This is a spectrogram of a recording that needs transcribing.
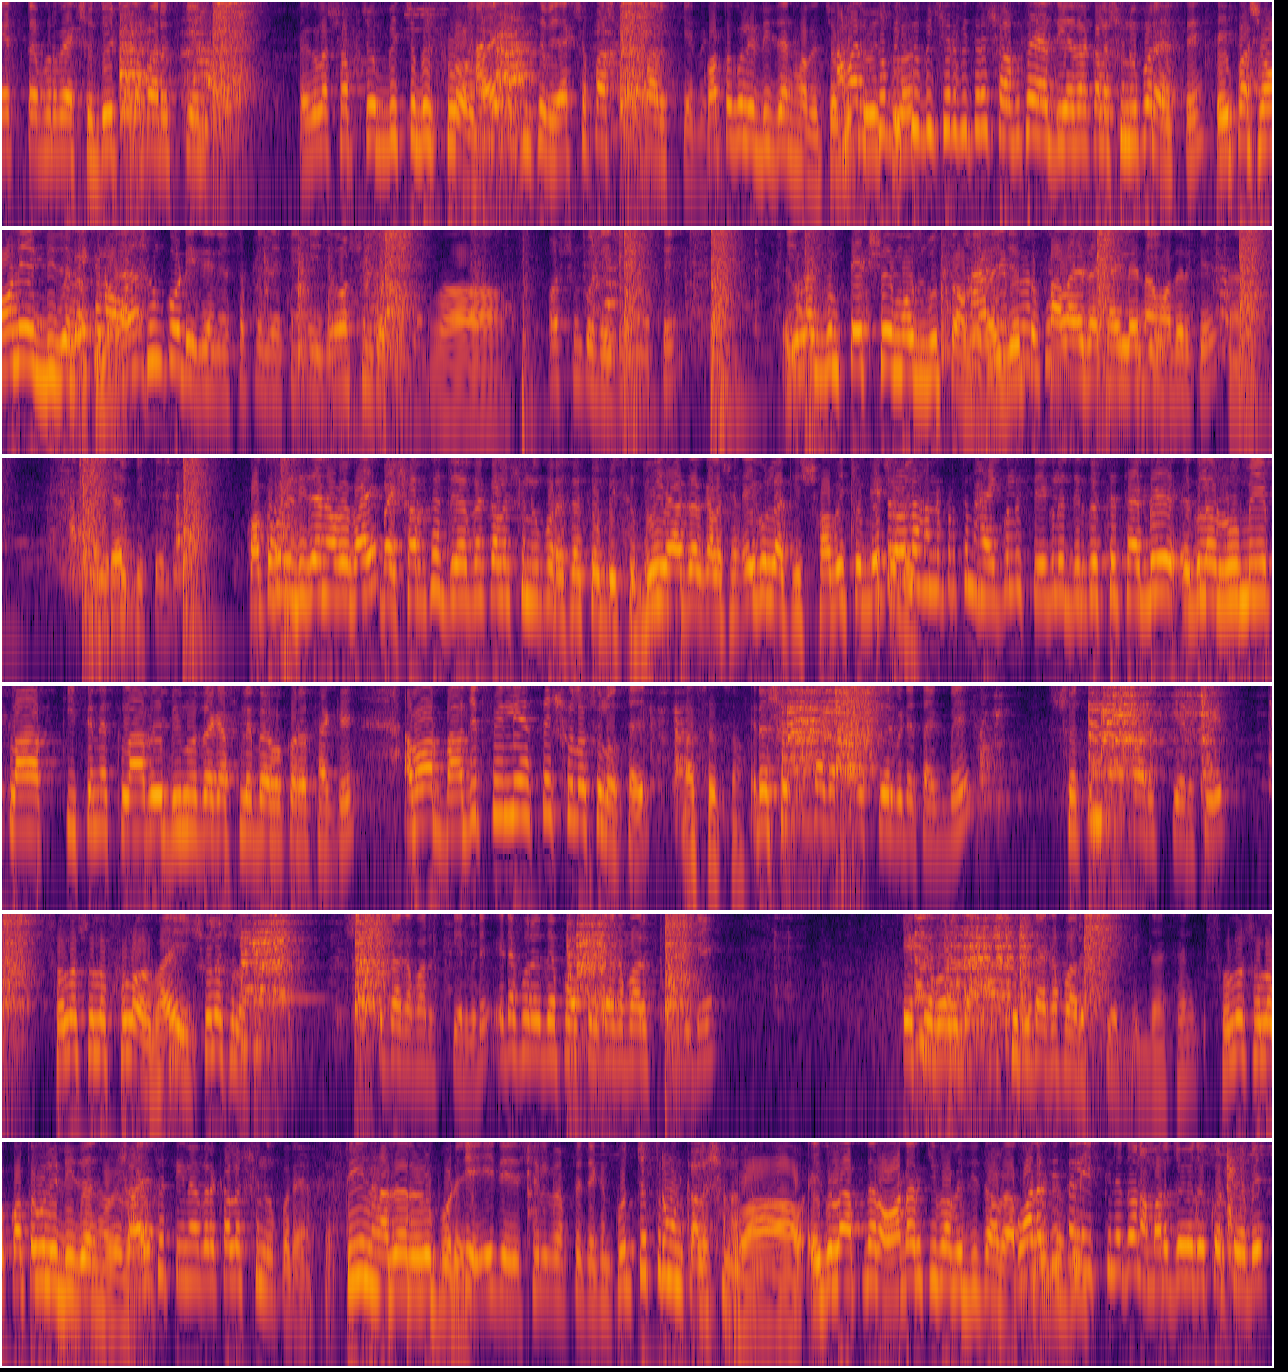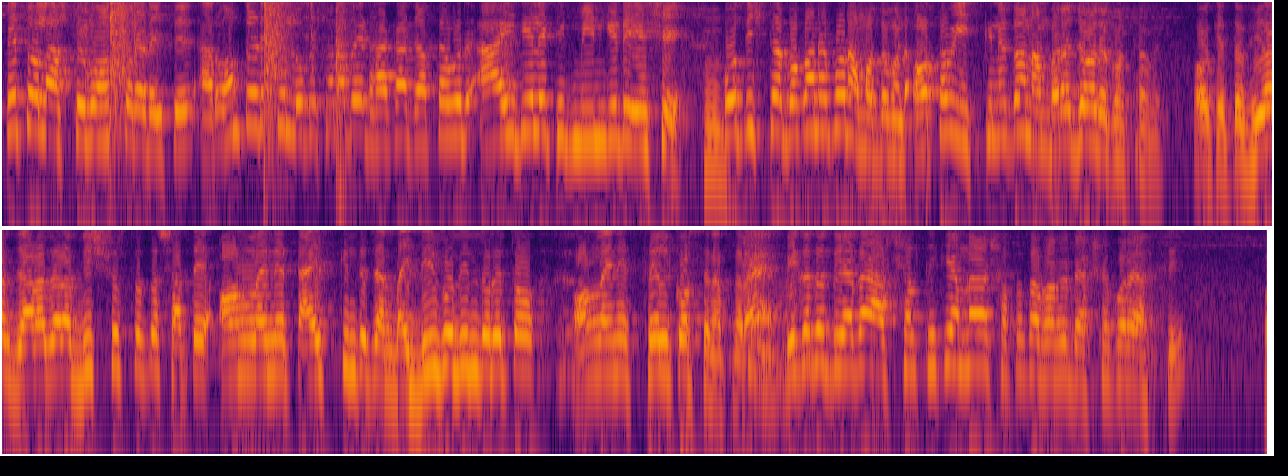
একটা পড়বে একশো দুই টাকা পার স্কোয়ার ফিট এগুলো সব চব্বিশ চব্বিশ ফ্লোর ভাই। হিসেবে একশো পাঁচ টাকা পার স্কয়ার ফিট কতগুলি ডিজাইন হবে? চব্বিশ আমার 24 24 এর ভিতরে সর্বোচ্চ দুই হাজার কালেকশন উপরে আছে। এই পাশে অনেক ডিজাইন আছে এখানে অসংখ্য ডিজাইন আছে আপনি দেখেন এই যে অসংখ্য ডিজাইন ওয়াও অসংখ্য ডিজাইন আছে। এগুলো একদম টেকসই মজবুত হবে ভাই যেহেতু ফালায় দেখাইলেন আমাদেরকে হ্যাঁ। কতগুলি ডিজাইন হবে ভাই? ভাই দুই হাজার কালেকশন উপরে আছে চব্বিশ চব্বিশ। দুই হাজার কালেকশন এগুলা কি সবই চব্বিশ এটা হলো হান্ড্রেড পার্সেন্ট হাই কোয়ালিটি এগুলো দীর্ঘস্থায়ী থাকবে এগুলো রুমে প্লাস কিচেনে স্ল্যাবে বিভিন্ন জায়গায় আসলে ব্যবহার করা থাকে। আবার বাজেট ফ্রেন্ডলি আছে ষোলো ষোলো সাইজ আচ্ছা আচ্ছা। এটা সত্তর টাকা পার স্কোয়ার ফিটে থাকবে। সত্তর টাকা পার স্কোয়ার ফিট ষোলো ষোলো ফ্লোর ভাই? এই ষোলো ষোলো সত্তর টাকা পার স্কোয়ার ফিটে এটা পরে দেয় পঁয়ষট্টি টাকা পার স্কোয়ার ফিটে এটা পরে টাকা পার স্কোয়ার ফিট দেখেন ষোলো ষোলো কতগুলি ডিজাইন হবে ভাই? সর্বোচ্চ তিন হাজার কালেকশন উপরে আছে। তিন হাজারের উপরে? যে এই যে সেলফ আপনি দেখেন পঁচাত্তর মন কালেকশন আছে। ওয়াও এগুলো আপনার অর্ডার কীভাবে দিতে হবে অর্ডার দিতে হলে স্ক্রিনে দেন আমার যোগাযোগ করতে হবে। পেতো লাস্ট হবে অন্তরাডাইছে আর অন্তরাডাইসের লোকেশন হবে ঢাকা যাত্রাবাড়ি আইডিয়ালে ঠিক মেইন গেটে এসে প্রতিষ্ঠা দোকানের পর আমার দোকান। অথবা স্ক্রিনে দেন নাম্বারে যোগাযোগ করতে হবে। ওকে তো ভিউয়ার যারা যারা বিশ্বস্ততার সাথে অনলাইনে টাইলস কিনতে চান ভাই দীর্ঘদিন ধরে তো অনলাইনে সেল করছেন আপনারা হ্যাঁ বিগত দুই সাল থেকে আমরা সততাভাবে ব্যবসা করে আসছি।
